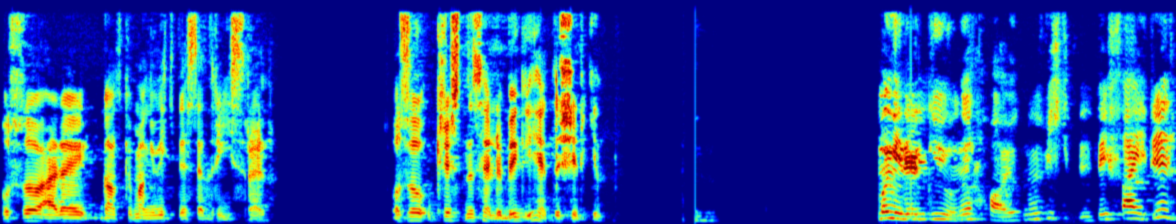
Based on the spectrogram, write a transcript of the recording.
Og så er det ganske mange viktige steder i Israel. Og så kristnes hellige bygg heter kirken. Mange religioner har jo noe viktig de feirer,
